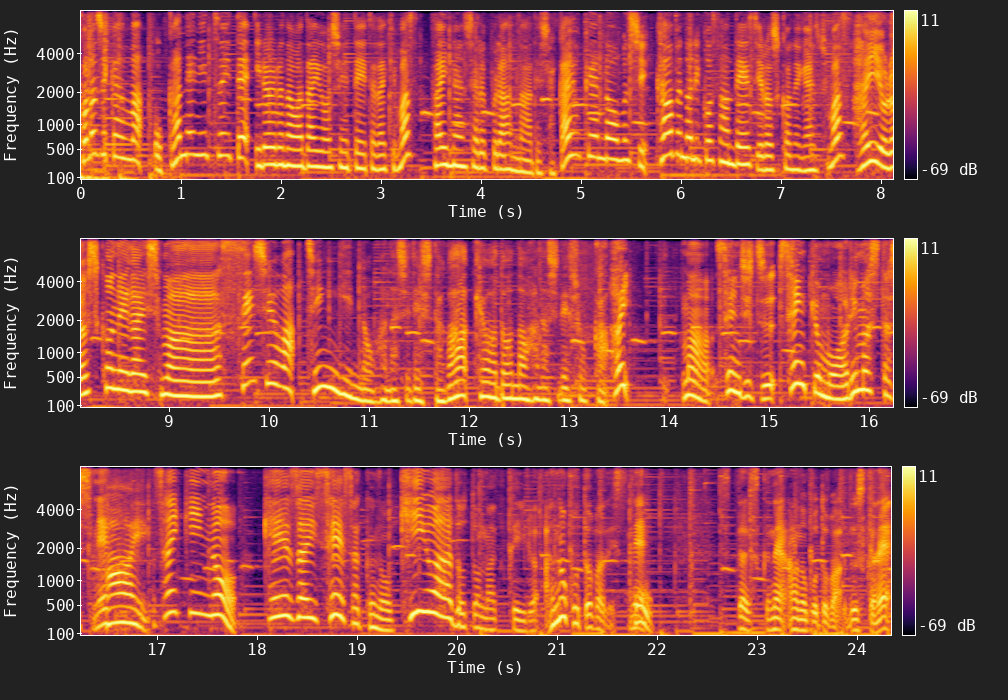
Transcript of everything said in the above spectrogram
この時間はお金についていろいろな話題を教えていただきます。ファイナンシャルプランナーで社会保険労務士川辺典子さんです。よろしくお願いします。はい、よろしくお願いします。先週は賃金のお話でしたが今日はどんなお話でしょうか？はい、まあ先日選挙もありましたしね。はい。最近の経済政策のキーワードとなっているあの言葉ですね。ですかね、あの言葉。どうですかね。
